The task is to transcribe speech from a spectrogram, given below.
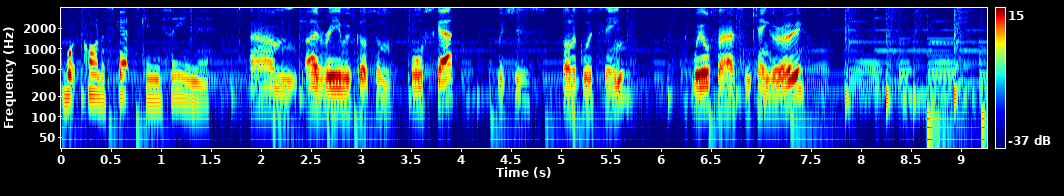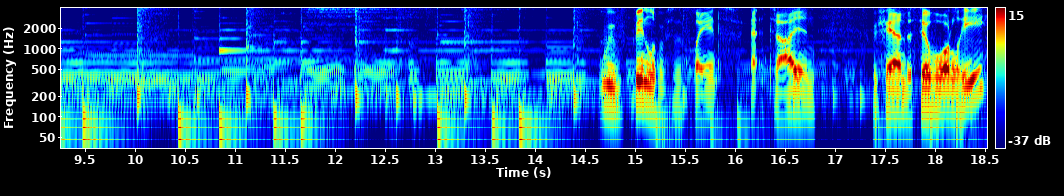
what kind of scats can you see in there? Um, over here we've got some horse scat, which is not a good thing. We also have some kangaroo. We've been looking for some plants today and we found a silver wattle here.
